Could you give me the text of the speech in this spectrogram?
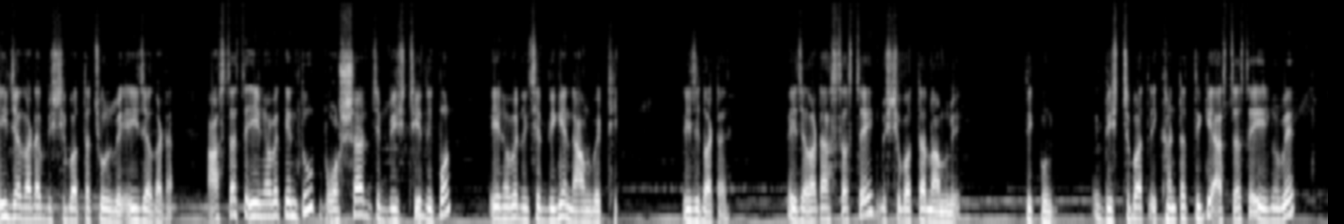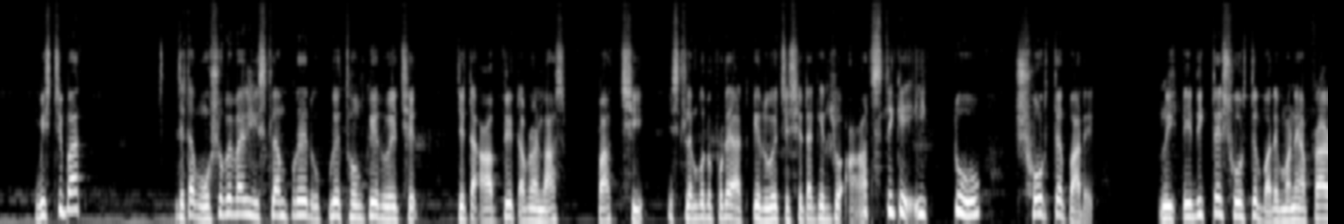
এই জায়গাটা বৃষ্টিপাতটা চলবে, এই জায়গাটা। আস্তে আস্তে এইভাবে কিন্তু বর্ষার যে বৃষ্টি দেখুন এইভাবে নিচের দিকে নামবে ঠিক এই জায়গাটায়। এই জায়গাটা আস্তে আস্তে বৃষ্টিপাতটা নামবে। দেখুন বৃষ্টিপাত এখানটার থেকে আস্তে আস্তে এইভাবে বৃষ্টিপাত যেটা মৌসুমে বাড়ি ইসলামপুরের উপরে থমকে রয়েছে যেটা আপডেট আমরা লাস্ট পাচ্ছি ইসলামপুর উপরে আটকে রয়েছে, সেটা কিন্তু আজ থেকে একটু সরতে পারে। এই সরতে পারে মানে আপনার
